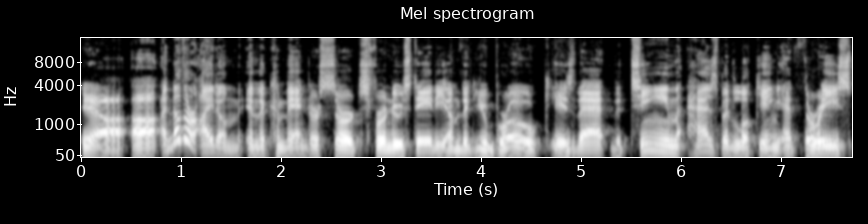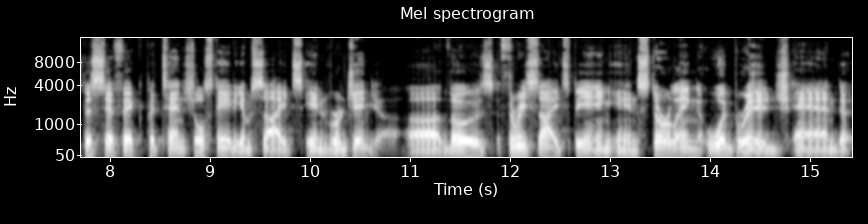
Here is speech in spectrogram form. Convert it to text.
Yeah. Uh, another item in the commander search for a new stadium that you broke is that the team has been looking at three specific potential stadium sites in Virginia. Uh, those three sites being in Sterling, Woodbridge, and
